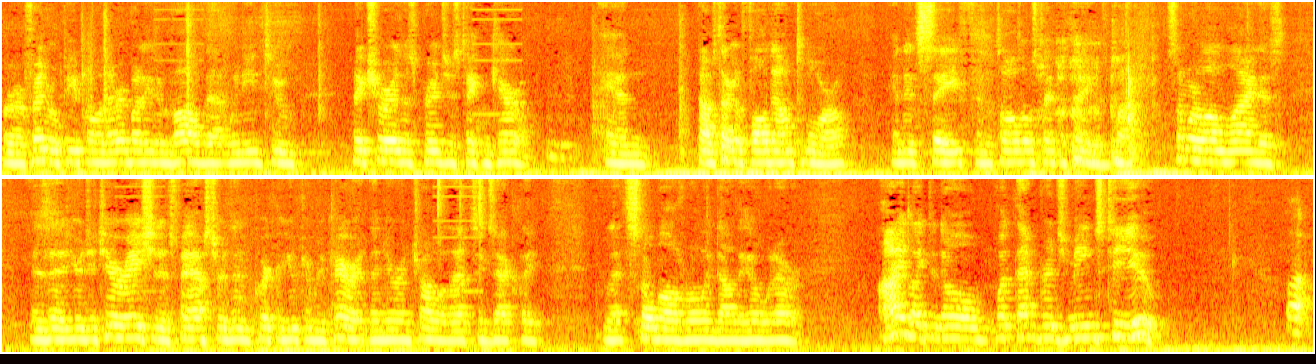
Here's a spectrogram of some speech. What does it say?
for our federal people and everybody involved that we need to make sure this bridge is taken care of. Mm-hmm. And now it's not going to fall down tomorrow, and it's safe, and it's all those type of things. But somewhere along the line is is that your deterioration is faster than quicker you can repair it, then you're in trouble. That's exactly that snowball's rolling down the hill, whatever. I'd like to know what that bridge means to you. Well,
